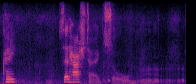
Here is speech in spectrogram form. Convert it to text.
Okay said hashtag, so mm.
